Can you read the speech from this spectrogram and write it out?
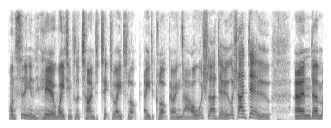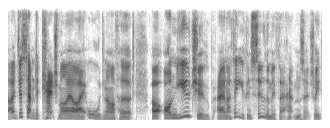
one sitting in here waiting for the time to tick to eight o'clock, eight o'clock, going, "Now, oh, what shall I do? What shall I do?" And um, I just happened to catch my eye. Oh, didn't half hurt uh, on YouTube, and I think you can sue them if that happens. Actually,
